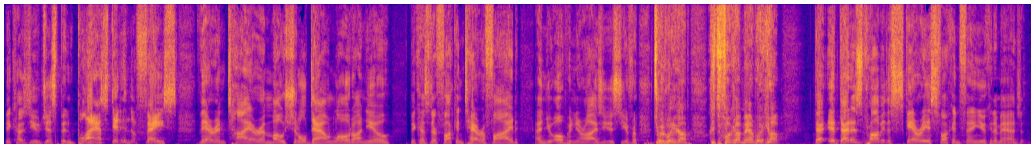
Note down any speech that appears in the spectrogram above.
because you've just been blasted in the face their entire emotional download on you because they're fucking terrified and you open your eyes and you just see your friend, dude, wake up, get the fuck up, man, wake up. That, that is probably the scariest fucking thing you can imagine.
